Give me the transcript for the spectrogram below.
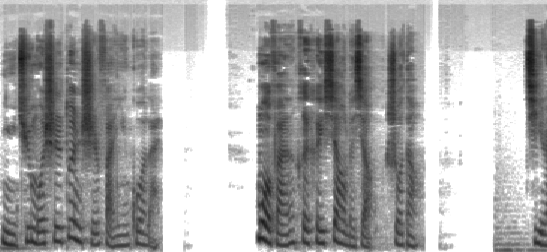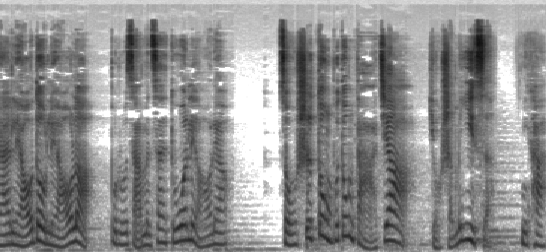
女驱魔师顿时反应过来。莫凡嘿嘿笑了笑，说道：“既然聊都聊了，不如咱们再多聊聊。总是动不动打架，有什么意思？你看。”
